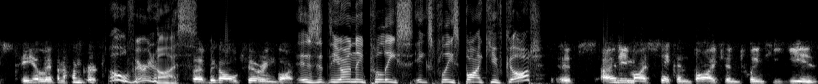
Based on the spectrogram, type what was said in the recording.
ST 1100. Oh, very nice. So big old touring bike. Is it the only police ex-police bike you've got? It's only my second bike in 20 years.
